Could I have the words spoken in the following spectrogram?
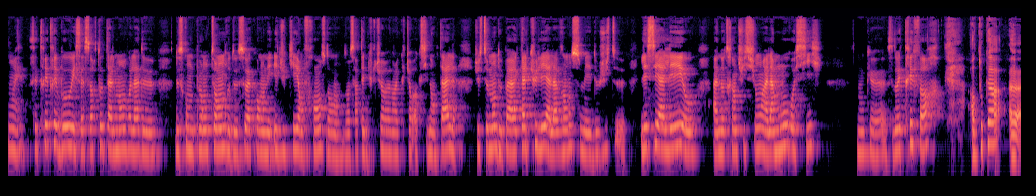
oui, c'est très très beau et ça sort totalement voilà de, de ce qu'on peut entendre, de ce à quoi on est éduqué en France, dans, dans certaines cultures, dans la culture occidentale, justement de pas calculer à l'avance, mais de juste euh, laisser aller à notre intuition, à l'amour aussi. Donc euh, ça doit être très fort. En tout cas, euh,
